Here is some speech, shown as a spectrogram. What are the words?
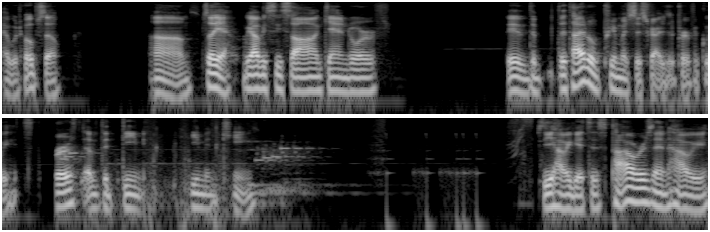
I would hope so. Um, so yeah, we obviously saw Ganondorf. It, the, the title pretty much describes it perfectly. It's the Birth of the Demon, Demon King see how he gets his powers and how he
